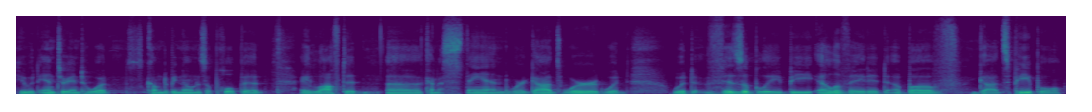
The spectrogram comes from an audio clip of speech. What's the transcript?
he would enter into what's come to be known as a pulpit, a lofted uh, kind of stand where God's word would would visibly be elevated above God's people.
